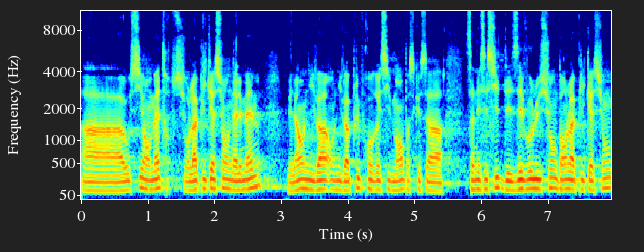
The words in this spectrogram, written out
à aussi en mettre sur l'application en elle-même, mais là on y va, on y va plus progressivement parce que ça, nécessite des évolutions dans l'application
